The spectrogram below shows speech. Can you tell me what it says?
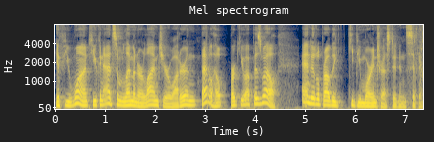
If you want, you can add some lemon or lime to your water, and that'll help perk you up as well. And it'll probably keep you more interested in sipping.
